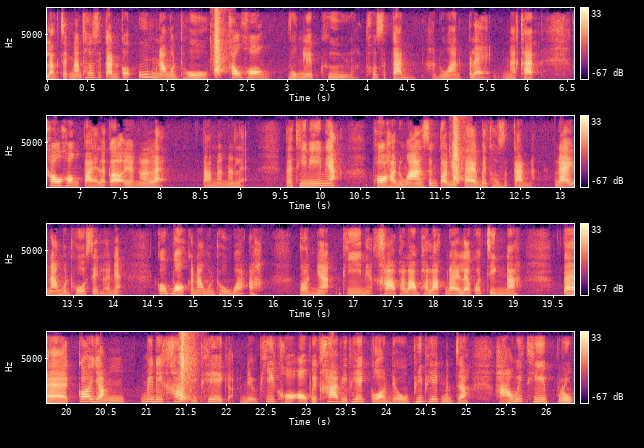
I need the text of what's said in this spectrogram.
หลังจากนั้นทศกัณฐ์ก็อุ้มนางมนโทเข้าห้องวงเล็บคือทศกัณฐ์หนุมานแปลงนะครับ เข้าห้องไปแล้วก็อย่างนั้นแหละ ตามนั้นนั่นแหละ แต่ทีนี้เนี่ยพอหนุมานซึ่งตอนนี้แปลงเป็นทศกัณฐ์ได้นางมนโทเสร็จแล้วเนี่ยก็บอกกับนางมนโทว่าอะตอนเนี้ยพี่เนี่ยฆ่าพระรามพระลักษณ์ได้แล้วก็จริงนะ แต่ก็ยังไม่ได้ฆ่าพิเภกอะ่ะเดี๋ยวพี่ขอออกไปฆ่าพิเภกก่อนเดี๋ยวพิเภกมันจะหาวิธีปลุก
